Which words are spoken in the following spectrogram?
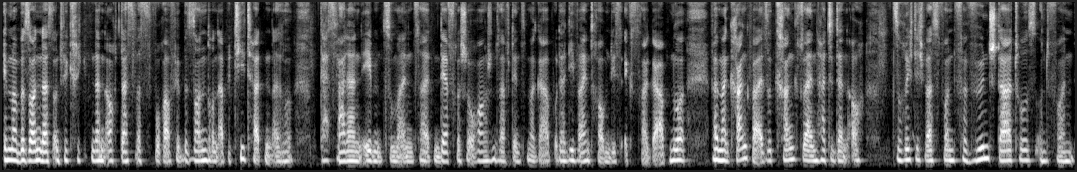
immer besonders. Und wir kriegten dann auch das, was, worauf wir besonderen Appetit hatten. Also das war dann eben zu meinen Zeiten der frische Orangensaft, den es mal gab, oder die Weintrauben, die es extra gab. Nur weil man krank war. Also krank sein hatte dann auch so richtig was von Verwöhnstatus und von,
